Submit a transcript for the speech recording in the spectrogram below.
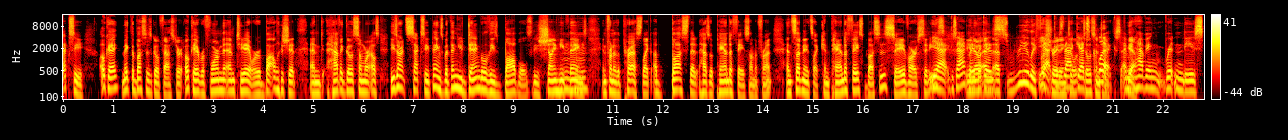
sexy. Okay, make the buses go faster. Okay, reform the MTA or abolish it and have it go somewhere else. These aren't sexy things, but then you dangle these baubles, these shiny mm-hmm. things in front of the press, like a bus that has a panda face on the front. And suddenly it's like, can panda face buses save our cities? Yeah, exactly, You know, and that's really frustrating. yeah, because that to, gets to clicks. I mean, Yeah. having written these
